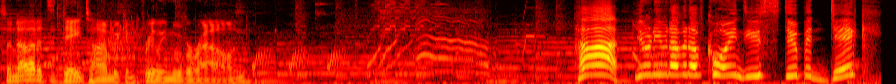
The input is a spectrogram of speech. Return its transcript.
So now that it's daytime, we can freely move around. Ha! You don't even have enough coins, you stupid dick!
